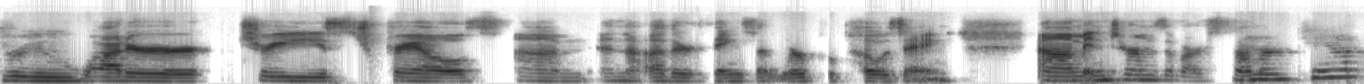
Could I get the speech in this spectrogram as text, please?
through water, trees, trails, um, and the other things that we're proposing. Um, in terms of our summer camp,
